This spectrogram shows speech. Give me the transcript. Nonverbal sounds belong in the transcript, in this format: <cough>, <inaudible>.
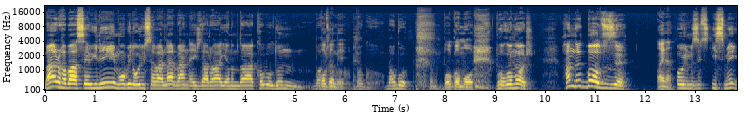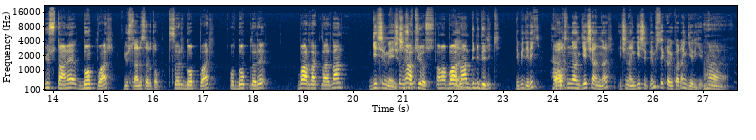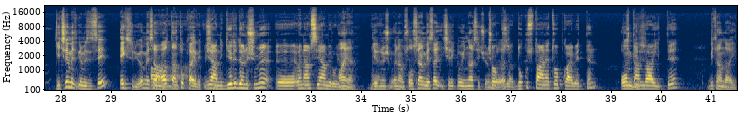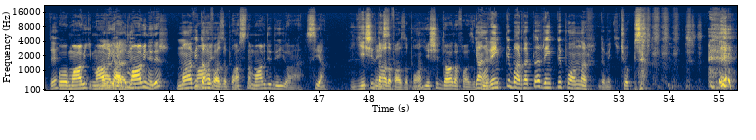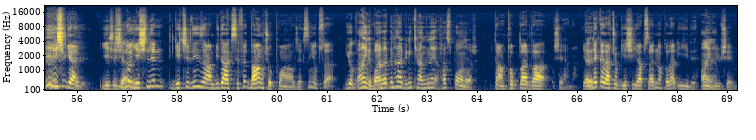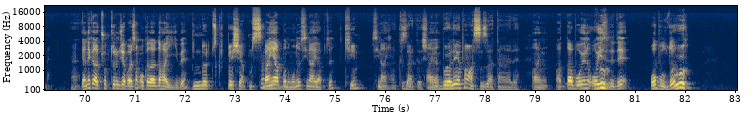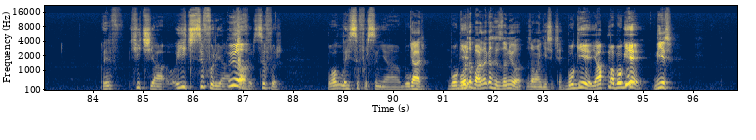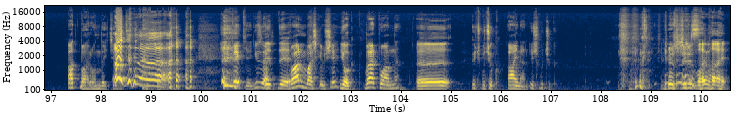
Merhaba sevgili mobil oyun severler. Ben Ejderha yanımda kovuldun. Bogami. Bogu. Bogu. <laughs> Bogomor. Bogomor. 100 Balls Aynen. oyunumuzun ismi. 100 tane dop var. 100 tane sarı top. Sarı dop var. O dopları bardaklardan Geçirmeye içine çalışıyoruz. atıyoruz. Ama bardağın dibi delik. Dibi delik. Ha. Altından geçenler, içinden geçtiklerimiz tekrar yukarıdan geri geliyor. Ha. Geçiremediklerimiz ise eksiliyor. Mesela Aa, alttan top kaybetmişim. Yani geri dönüşümü e, önemseyen bir oyun. bu. Aynen. Geri Evet. dönüşüm önemli. Sosyal mesaj içerikli oyunlar seçiyorum bu Çok aralar. güzel. 9 tane top kaybettin. Bir 11. tane daha gitti. Bir tane daha gitti. O mavi mavi, Mavi geldi. geldi. Mavi nedir? Mavi, Mavi- daha fazla puan. Aslında mavi de değil ha. Siyan. Yeşil Neyse. daha da fazla puan. Yeşil daha da fazla Yani puan. renkli bardaklar renkli puanlar demek. Çok güzel. <laughs> Yeşil geldi. Yeşil Şimdi geldi. o yeşillerin geçirdiğin zaman bir dahaki sefer daha mı çok puan alacaksın yoksa Yok aynı bardakların her birinin kendine has puanı var. tamam toplar daha şey ama. Yani Evet. ne kadar çok yeşil yapsaydın o kadar iyiydi. Aynen. Gibi bir şey mi? Ya ne kadar çok turuncu yaparsam o kadar daha iyi gibi. 1445 yapmışsın. Ben yapmadım onu. Sinay yaptı. Kim? Sinay. Ha, Kız arkadaşım. Aynen. Böyle yapamazsın zaten öyle. Aynen. Hatta bu oyunu o Yuh. izledi. O buldu. Uh. Herif hiç ya. Hiç sıfır ya. Sıfır. Sıfır. Vallahi sıfırsın ya. Bogi. Gel. Bogi. Bu arada bardaklar hızlanıyor zaman geçtikçe. Bogi yapma Bogi. Bir. At bari onu da içeri. <laughs> Peki güzel. Bitti. Var mı başka bir şey? Yok. Ver puanını. Ee, üç buçuk. Aynen. Üç buçuk. <laughs> Görüşürüz. Bay bay.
